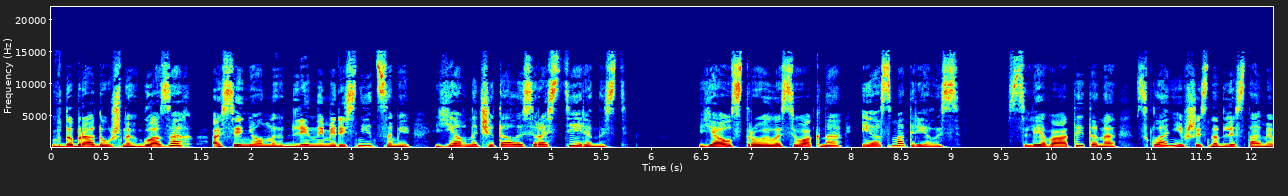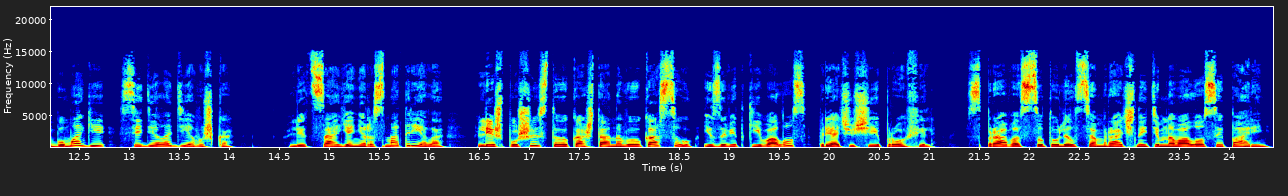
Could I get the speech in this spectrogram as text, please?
В добродушных глазах, осененных длинными ресницами, явно читалась растерянность. Я устроилась у окна и осмотрелась. Слева от Итана, склонившись над листами бумаги, сидела девушка. Лица я не рассмотрела, лишь пушистую каштановую косу и завитки волос, прячущие профиль. Справа ссутулился мрачный темноволосый парень.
